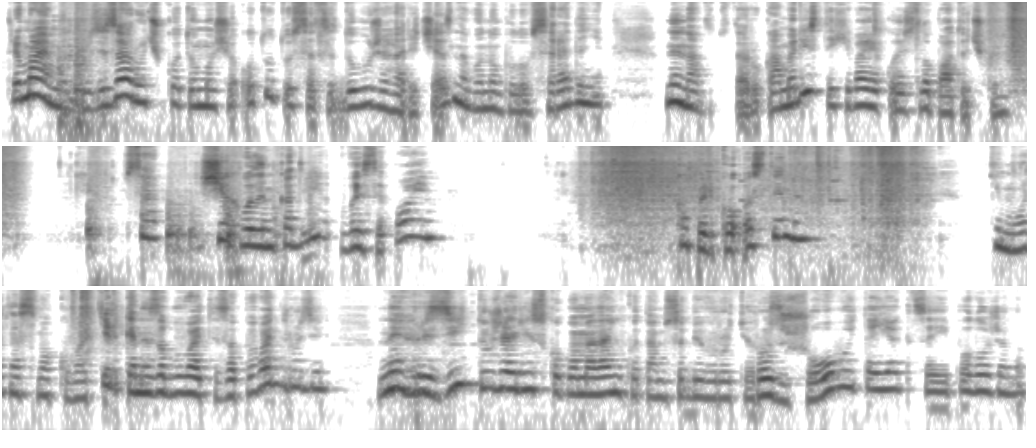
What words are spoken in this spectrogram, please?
Тримаємо, друзі, за ручку, тому що отут усе це дуже гарячезне, воно було всередині. Не треба туди руками лізти, хіба якоюсь лопаточкою. Все, ще хвилинка-дві, висипаємо, капельку остине і можна смакувати. Тільки не забувайте запивати, друзі. Не гризіть дуже різко, помаленьку там собі в роті. Розжовуйте, як це і положено,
